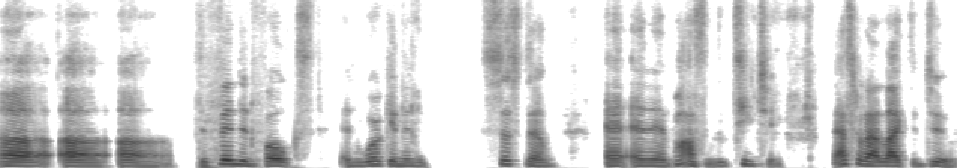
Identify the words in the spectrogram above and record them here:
uh uh uh defending folks and working in the system and, and then possibly teaching. That's what I like to do.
